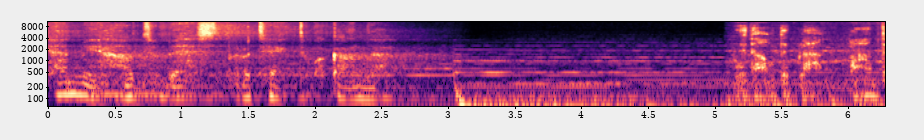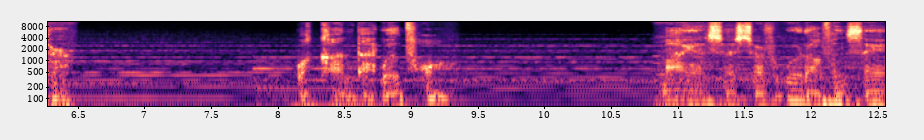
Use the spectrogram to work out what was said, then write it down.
Tell me how to best protect Wakanda. Without the Black Panther, Wakanda will fall. My ancestors would often say,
